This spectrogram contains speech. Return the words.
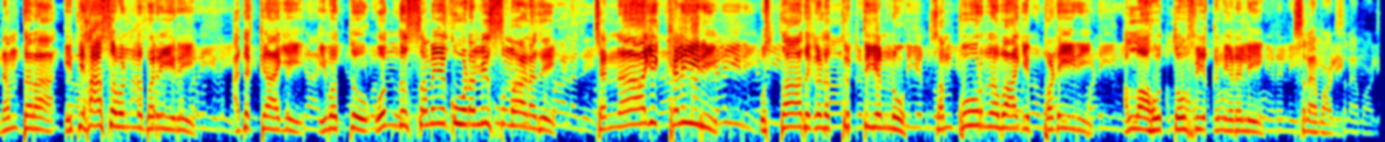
ನಂತರ ಇತಿಹಾಸವನ್ನು ಬರೆಯಿರಿ. ಅದಕ್ಕಾಗಿ ಇವತ್ತು ಒಂದು ಸಮಯ ಕೂಡ ಮಿಸ್ ಮಾಡದೆ ಚೆನ್ನಾಗಿ ಕಲಿಯಿರಿ ಉಸ್ತಾದಗಳ ತೃಪ್ತಿಯನ್ನು ಸಂಪೂರ್ಣವಾಗಿ ಪಡೆಯಿರಿ. ಅಲ್ಲಾಹು ತೌಫೀಕ್ ನೀಡಲಿ. ಸಲಾಮಿ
